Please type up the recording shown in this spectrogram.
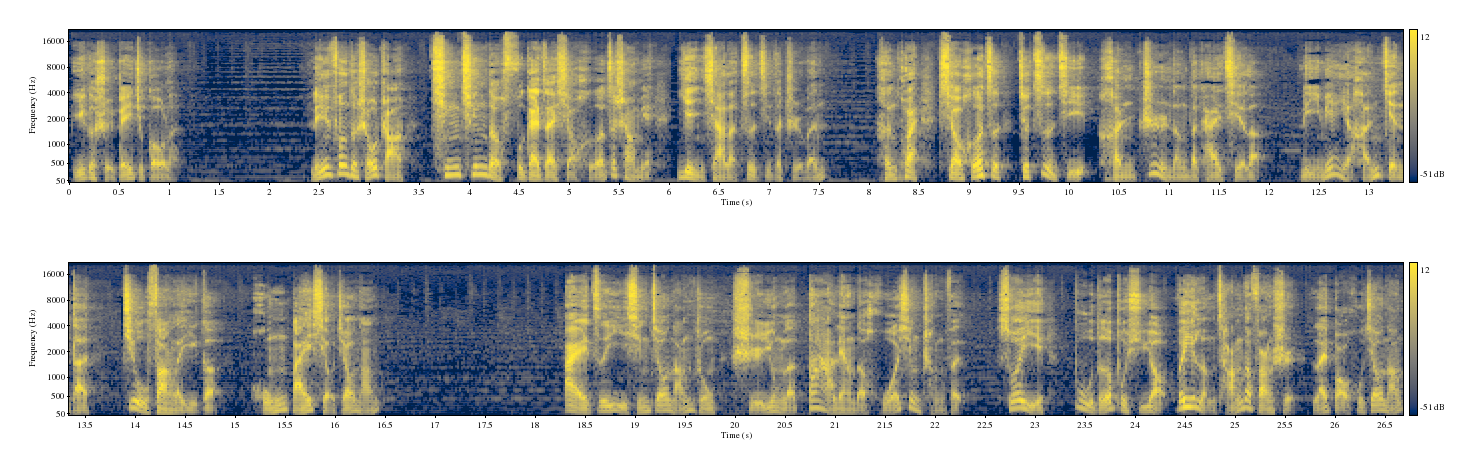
一个水杯就够了。林峰的手掌轻轻地覆盖在小盒子上面，印下了自己的指纹。很快，小盒子就自己很智能地开启了。里面也很简单，就放了一个红白小胶囊。艾滋异型胶囊中使用了大量的活性成分，所以不得不需要微冷藏的方式来保护胶囊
